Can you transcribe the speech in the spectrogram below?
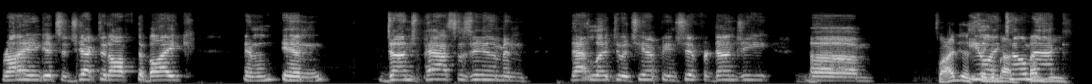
Ryan gets ejected off the bike, and and Dunge passes him, and that led to a championship for Dungey. Um, So I just Eli think about Tomac.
